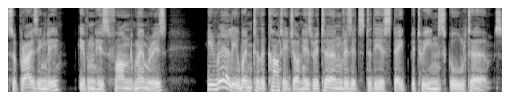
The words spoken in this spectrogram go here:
Surprisingly, given his fond memories, he rarely went to the cottage on his return visits to the estate between school terms,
